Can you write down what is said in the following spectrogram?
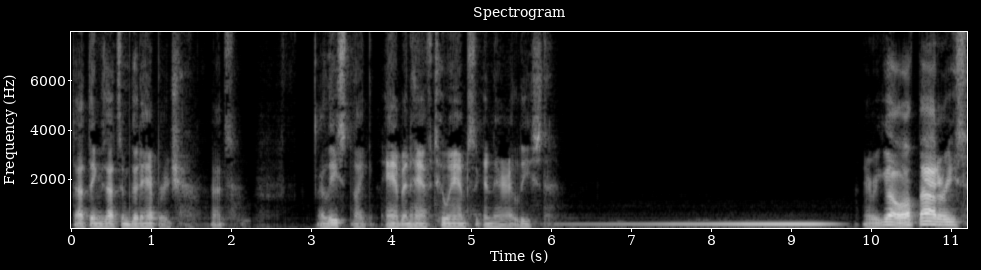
that thing's at some good amperage. That's at least like amp and a half, two amps in there at least. There we go, off batteries.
